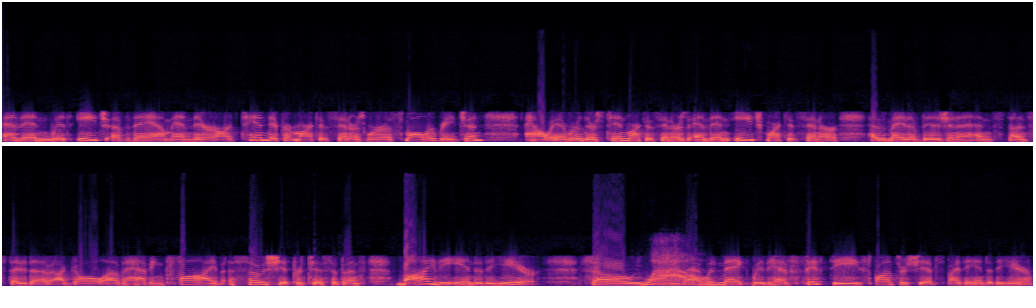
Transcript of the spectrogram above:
and then with each of them, and there are 10 different market centers. We're a smaller region. However, there's 10 market centers, and then each Market Center has made a vision and, and stated a, a goal of having five associate participants by the end of the year. So wow. that would make we'd have 50 sponsorships by the end of the year.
